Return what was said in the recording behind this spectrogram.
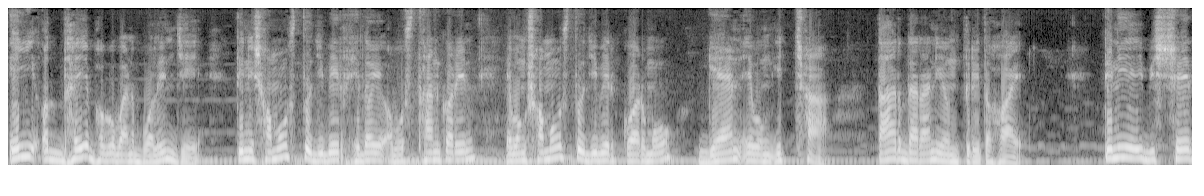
এই অধ্যায়ে ভগবান বলেন যে, তিনি সমস্ত জীবের হৃদয়ে অবস্থান করেন এবং সমস্ত জীবের কর্ম, জ্ঞান এবং ইচ্ছা তার দ্বারা নিয়ন্ত্রিত হয়। তিনি এই বিশ্বের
